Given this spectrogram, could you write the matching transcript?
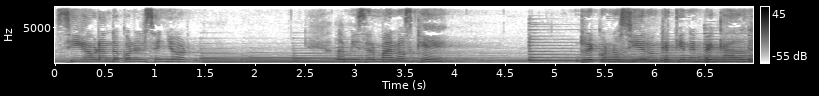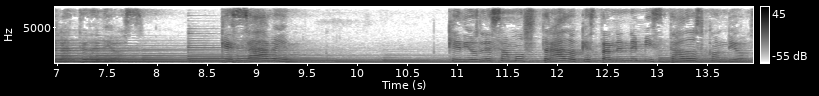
siga orando con el Señor. A mis hermanos que reconocieron que tienen pecado delante de Dios, que saben que Dios les ha mostrado que están enemistados con Dios.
